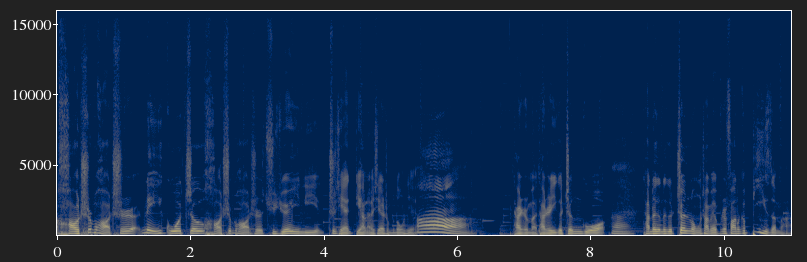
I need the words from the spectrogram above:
好吃不好吃，那一锅粥好吃不好吃，取决于你之前点了些什么东西。啊它是什么？它是一个蒸锅，嗯它那个那个蒸笼上面不是放那个篦子嘛？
